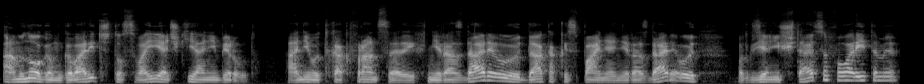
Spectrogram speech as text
о многом говорит, что свои очки они берут. Они вот как Франция их не раздаривают, да, как Испания не раздаривают. Вот где они считаются фаворитами,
